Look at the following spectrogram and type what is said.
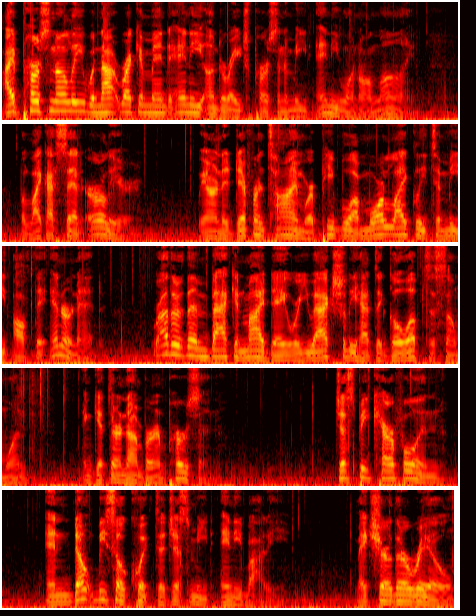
I personally would not recommend any underage person to meet anyone online, but like I said earlier, we are in a different time where people are more likely to meet off the internet rather than back in my day where you actually had to go up to someone and get their number in person. Just be careful and and don't be so quick to just meet anybody. Make sure they're real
